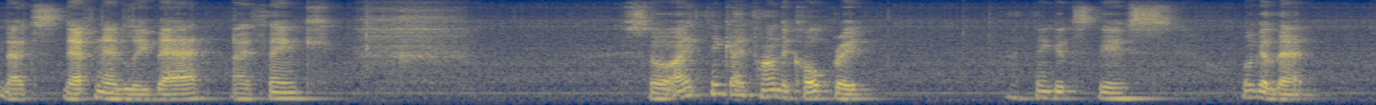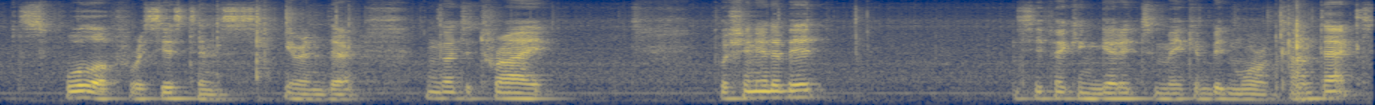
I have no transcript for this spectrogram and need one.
That's definitely bad I think. So I think I found the culprit. I think it's this. Look at that. It's full of resistance here and there. I'm going to try pushing it a bit see if I can get it to make a bit more contact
